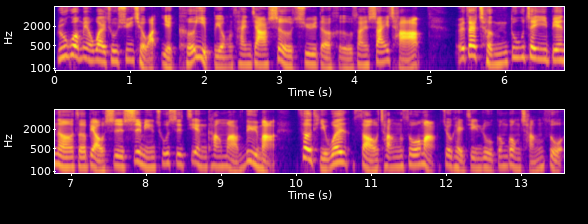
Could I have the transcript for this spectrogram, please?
如果没有外出需求啊，也可以不用参加社区的核酸筛查。而在成都这一边呢，则表示市民出示健康码绿码、测体温、扫场所码就可以进入公共场所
